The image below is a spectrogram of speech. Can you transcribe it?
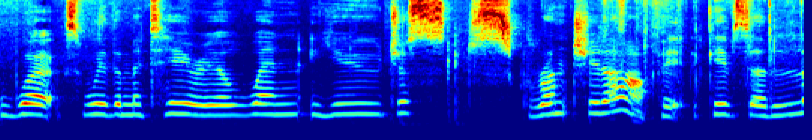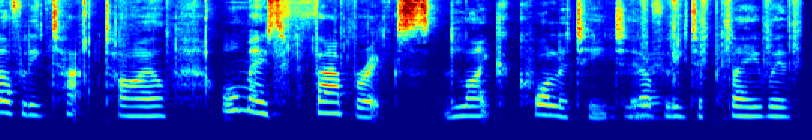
works with a material when you just scrunch it up. It gives a lovely tactile, almost fabrics-like quality to Lovely to play with.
